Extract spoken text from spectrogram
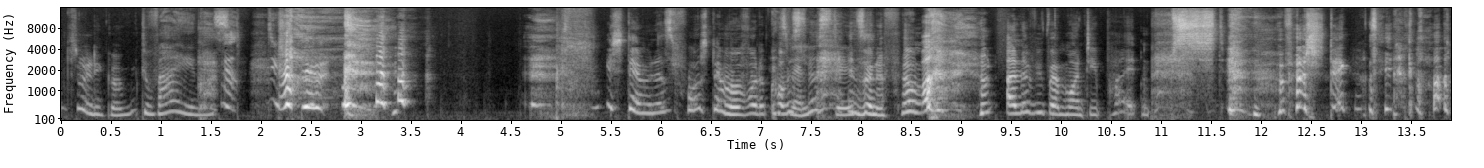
Entschuldigung. Du weinst. Ich stelle mir das vor, stell mir vor, du kommst in so eine Firma und alle wie bei Monty Python Psst, verstecken sich gerade.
